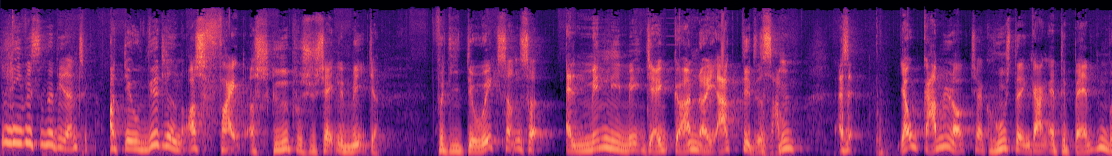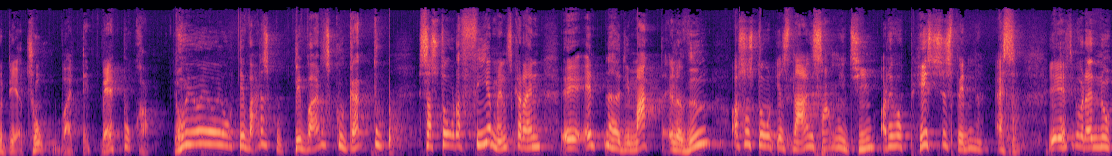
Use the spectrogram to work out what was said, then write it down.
lige ved siden af dit ansigt. Og det er jo i virkeligheden også fejt at skyde på sociale medier. Fordi det er jo ikke sådan, så almindelige medier ikke gør nøjagtigt det samme. Altså, jeg er jo gammel nok til at kunne huske dengang, at debatten på DR2 var et debatprogram. Jo, jo, jo, jo, det var det sgu. Det var det sgu gang, du. Så stod der fire mennesker derinde. Øh, enten havde de magt eller viden, og så stod de og snakkede sammen i en time, og det var pisse spændende. Altså, jeg elsker, hvordan, nu,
